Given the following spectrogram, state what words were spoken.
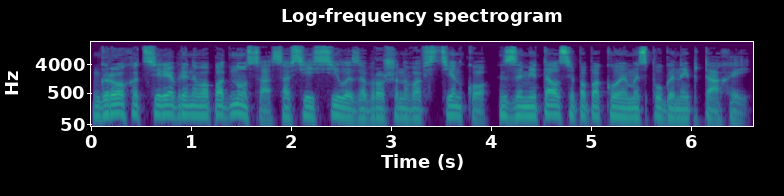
Грохот серебряного подноса со всей силы заброшенного в стенку заметался по покоям испуганной птахой.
